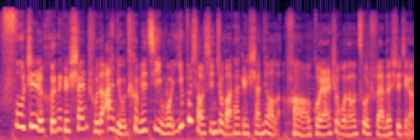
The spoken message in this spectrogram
复制和那个删除的按钮特别近，我一不小心就把它给删掉了。哈，果然是我能做出来的事情啊！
